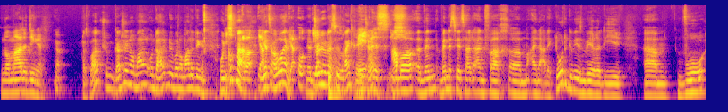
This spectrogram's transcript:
normale Dinge. Ja, das war schon ganz schön normal unterhalten über normale Dinge. Und Ich- guck mal, aber, ja. jetzt aber. Ja, oh, Entschuldigung, dass ich so reinkrätsche. Nee, alles- ich- aber äh, wenn, wenn es jetzt halt einfach ähm, eine Anekdote gewesen wäre, die ähm, wo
